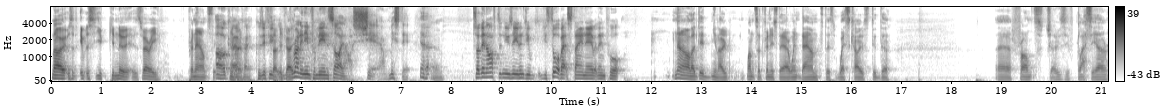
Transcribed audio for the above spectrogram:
no, it was. It was. You, you knew it. It was very pronounced. that, Oh, you okay, know, okay. Because if so you're go- running in from the inside, oh shit, I missed it. Yeah. So then after New Zealand, you you thought about staying there, but then thought, No, well, I did. You know, once I'd finished there, I went down to this west coast, did the uh, Franz Josef Glacier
